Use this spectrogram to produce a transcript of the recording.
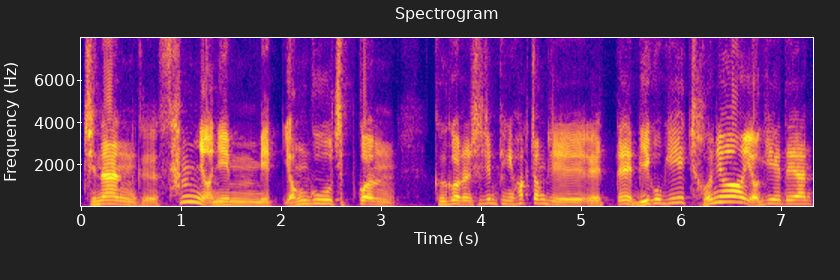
지난 그 3연임 및 영구 집권 그거를 시진핑이 확정 지을 때 미국이 전혀 여기에 대한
